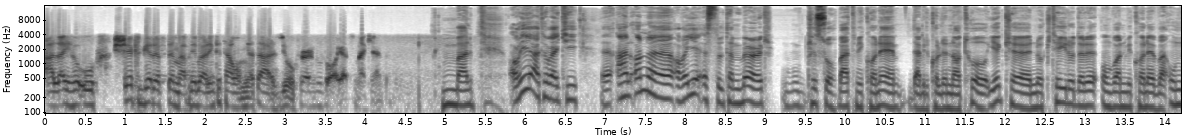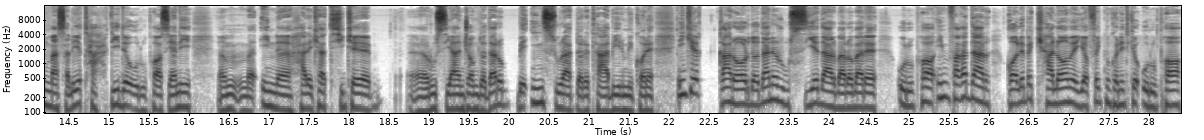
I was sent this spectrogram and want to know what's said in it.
علیه او شکل گرفته مبنی بر اینکه تمامیت ارضی اوکراین رو رعایت نکرده. بله. آقای عطابکی الان آقای استولتنبرگ که صحبت می‌کنه دبیر کل ناتو یک نکته ای رو داره عنوان می‌کنه و اون مسئله تهدید اروپاست. یعنی این حرکتی که روسیه انجام داده رو به این صورت داره تعبیر می‌کنه. اینکه قرار دادن روسیه در برابر اروپا این فقط در قالب کلامه یا فکر می‌کنید که اروپا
